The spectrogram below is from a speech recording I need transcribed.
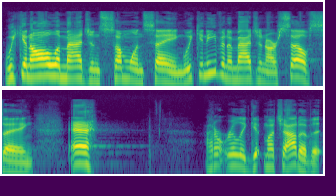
We can all imagine someone saying, we can even imagine ourselves saying, eh, I don't really get much out of it.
